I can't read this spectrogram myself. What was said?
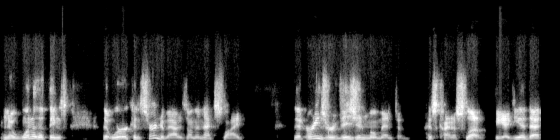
You know, one of the things that we're concerned about is on the next slide that earnings revision momentum has kind of slowed. The idea that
